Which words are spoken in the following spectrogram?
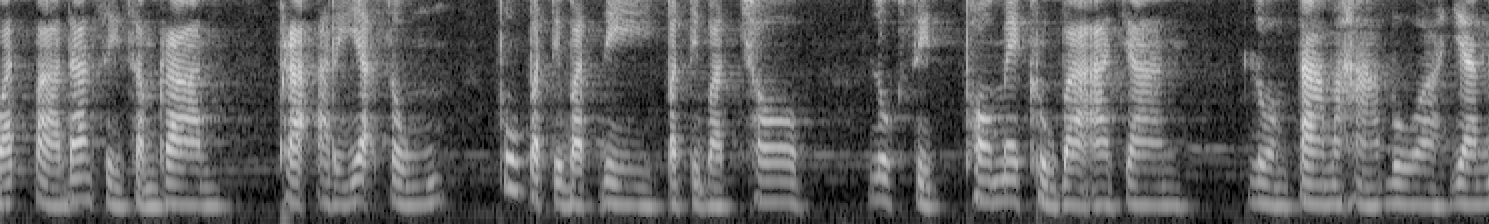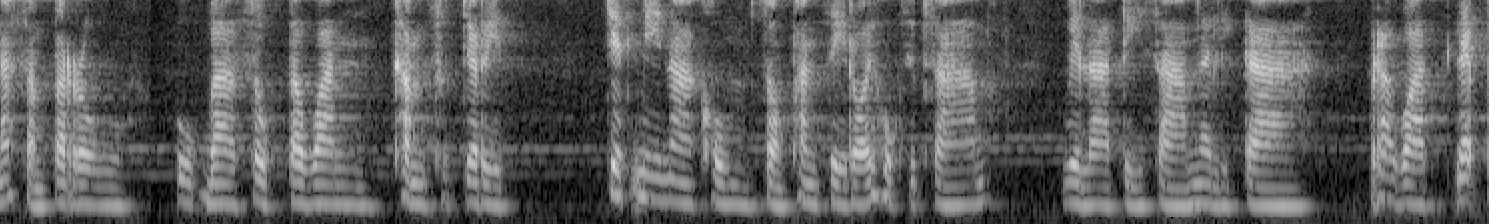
วัดป่าด้านสีสำราญ พระอริยสงฆ์ผู้ปฏิบัติดีปฏิบัติชอบ ลูกศิษย์พ่อแม่ครูบาอาจารย์ หลวงตามหาบัวยานสัมปโร อุบาสกตะวันคำสุจริต 7 มีนาคม 2463 เวลาตีสามนาฬิกา ประวัติและป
